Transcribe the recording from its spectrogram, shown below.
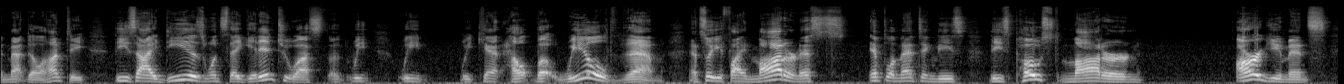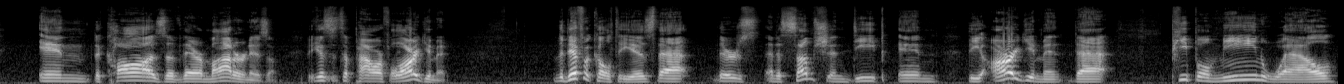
and Matt Dillahunty these ideas once they get into us uh, we we we can't help but wield them. And so you find modernists implementing these these postmodern arguments in the cause of their modernism because it's a powerful argument. The difficulty is that there's an assumption deep in the argument that people mean well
